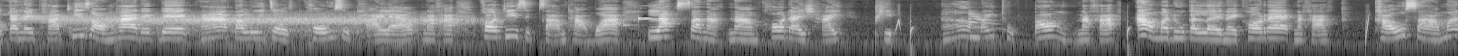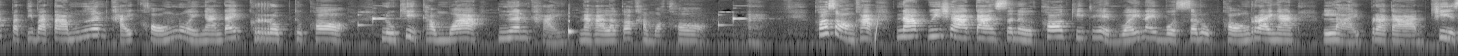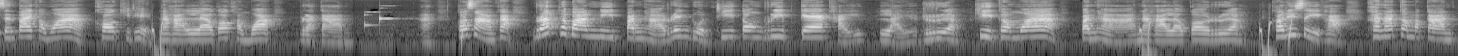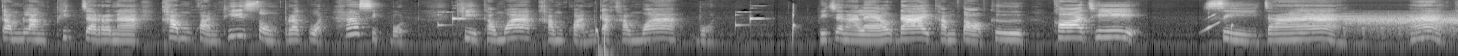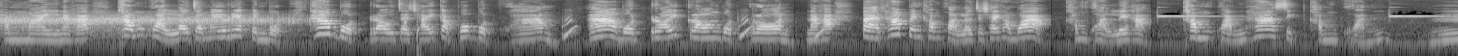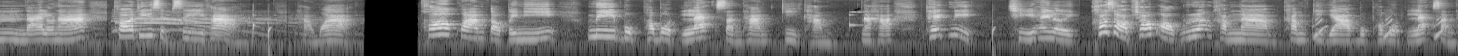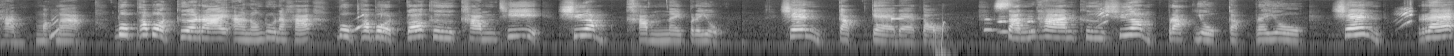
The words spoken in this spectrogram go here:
่อกันในพาร์ทที่ 2 ค่ะเด็กๆอ่าตะลุยโจทย์โค้งสุดท้ายแล้วนะคะ ข้อที่ 13 ถามว่า ลักษณะนามข้อใดใช้ผิดอ่าไม่ถูกต้องนะคะอ้าวมาดูกันเลยในข้อแรกนะคะ เขาสามารถปฏิบัติตามเงื่อนไขของหน่วยงานได้ครบทุกข้อ หนูขีดคำว่าเงื่อนไขนะคะ แล้วก็คำว่าข้อ ข้อ 2 ค่ะ นักวิชาการเสนอข้อคิดเห็นไว้ในบทสรุปของรายงานหลายประการ ขีดเส้นใต้คำว่าข้อคิดเห็นนะคะ แล้วก็คำว่าประการอะข้อ 3 ค่ะ รัฐบาลมีปัญหาเร่งด่วนที่ต้องรีบแก้ไขหลายเรื่อง ขีดคำว่าปัญหานะคะ แล้วก็เรื่อง ข้อทีสี่4 ค่ะ คณะกรรมการกำลังพิจารณาคำขวัญที่ส่งประกวด 50 บท ขีดคำว่าคำขวัญกับคำว่าบท พิจารณาแล้วได้คำตอบคือ ข้อที่ 4 จ้าอ่าทำไมนะคะคำขวัญเราจะไม่เรียกเป็นบท ถ้าบทเราจะใช้กับพวกบทความอ่าบทร้อยกรองบทกรอนนะคะ แต่ถ้าเป็นคำขวัญเราจะใช้คำว่าคำขวัญเลยค่ะคำขวัญ 50คำขวัญอืมได้แล้วนะ ข้อที่ 14 ค่ะ ถามว่า ข้อความต่อไปนี้มีบุพบทและสันธานกี่คำ นะคะ เทคนิคชี้ให้เลย ข้อสอบชอบออกเรื่องคำนามคำกริยาบุพบทและสันธานมาก ๆ บุพบทคืออะไรอ่าน้องดูนะคะ บุพบทก็คือคำที่เชื่อมคำในประโยค เช่น กับแก่แด่ต่อ สันธานคือเชื่อมประโยคกับประโยค เช่น และ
